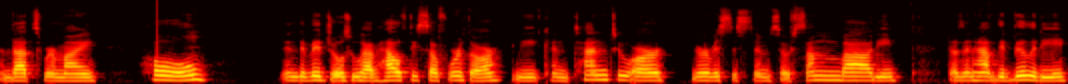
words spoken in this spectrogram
and that's where my whole individuals who have healthy self worth are. We can tend to our nervous system. So if somebody doesn't have the ability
